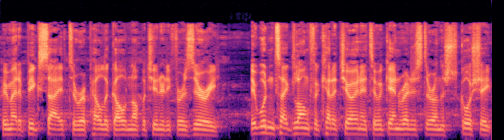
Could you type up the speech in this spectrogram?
who made a big save to repel the golden opportunity for Azzurri. It wouldn't take long for Cataccione to again register on the score sheet,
